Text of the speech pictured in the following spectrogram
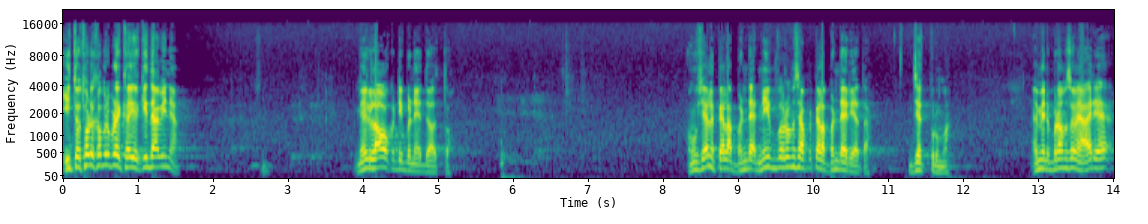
એ તો થોડી ખબર પડે કીધા વિના. મેં લાવો, કઢી બનાવી દો તો. હું છે ને પહેલાં ભંડાર નહીં બ્રહ્મસ્વામી આપણે પહેલાં ભંડારી હતા, જેતપુરમાં. એમ બ્રહ્મસ્વામી હારે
